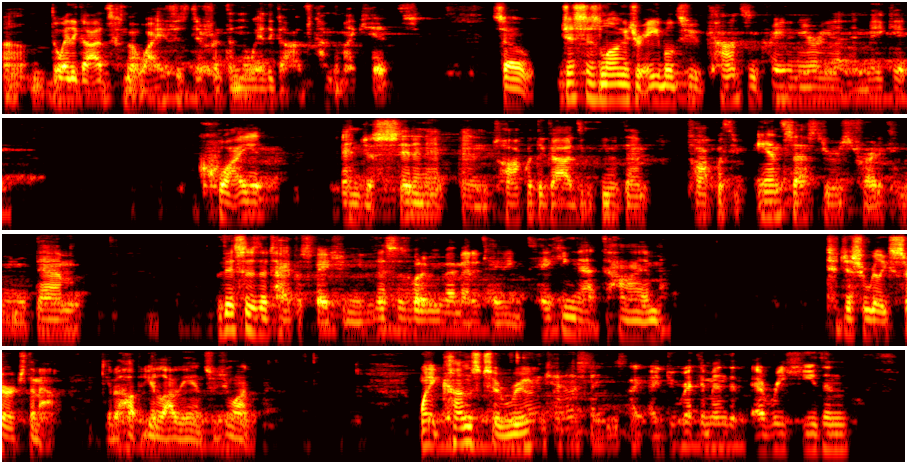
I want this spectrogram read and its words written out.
Um, the way the gods come to my wife is different than the way the gods come to my kids. So just as long as you're able to consecrate an area and make it quiet and just sit in it and talk with the gods and commune with them, talk with your ancestors, try to commune with them. This is the type of space you need. This is what I mean by meditating, taking that time to just really search them out. It'll help you get a lot of the answers you want. When it comes to rune castings, I, I do recommend that every heathen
